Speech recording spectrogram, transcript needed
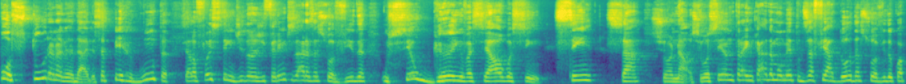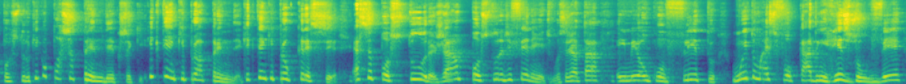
postura, na verdade, essa pergunta, se ela for estendida nas diferentes áreas da sua vida, o seu ganho vai ser algo assim sensacional. Se você entrar em cada momento desafiador da sua vida com a postura, o que, que eu posso aprender com isso aqui? O que, que tem aqui para eu aprender? O que, que tem aqui para eu crescer? Essa postura já é uma postura diferente. Você já está em meio ao conflito muito mais focado em resolver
